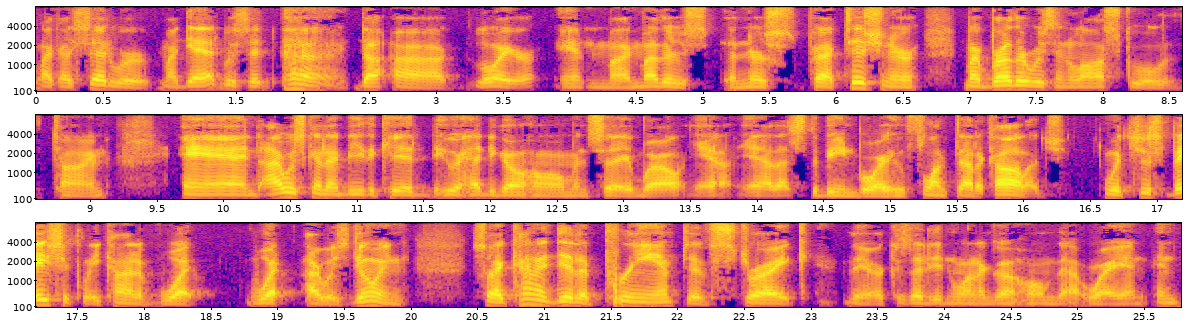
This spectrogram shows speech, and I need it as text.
like I said, were my dad was a uh, lawyer and my mother's a nurse practitioner. My brother was in law school at the time, and I was going to be the kid who had to go home and say, "Well, yeah, yeah, that's the Biehn boy who flunked out of college," which is basically kind of what what I was doing. So I kind of did a preemptive strike there because I didn't want to go home that way, and and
